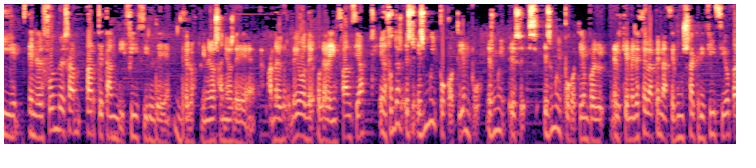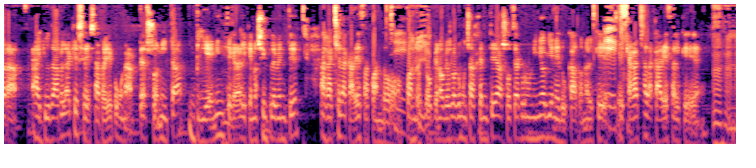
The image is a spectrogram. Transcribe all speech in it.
Y en el fondo esa parte tan difícil de, de los primeros años de cuando es bebé o de, o de la infancia, en el fondo es, es muy poco tiempo, es muy, es, es- es muy poco tiempo el, el que merece la pena hacer un sacrificio para ayudarle a que se desarrolle como una personita bien Mm. integral y que no simplemente agache la cabeza cuando, Sí. cuando Bueno, yo- toque, ¿no? que es lo que mucha gente asocia con un niño bien educado, ¿no? el, que, el que agacha la cabeza, el que... Ajá.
